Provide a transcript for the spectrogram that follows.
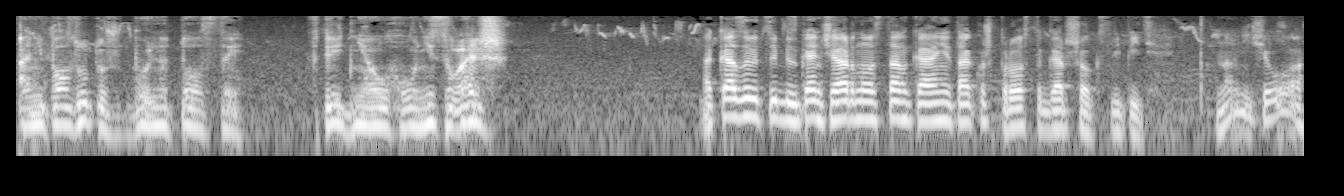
Они ползут уж больно толстые. В три дня уху не свалишь. Оказывается, без гончарного станка не так уж просто горшок слепить. Но ничего,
